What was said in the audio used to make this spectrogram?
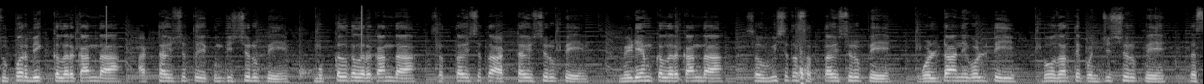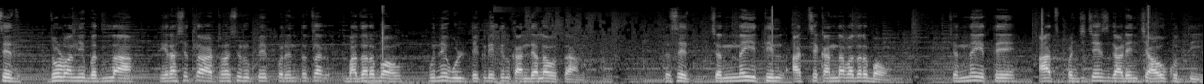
सुपर बिग कलर कांदा अठ्ठावीसशे ते एकोणतीसशे रुपये. मुक्कल कलर कांदा सत्तावीसशे ते अठ्ठावीसशे रुपये. मीडियम कलर कांदा सव्वीसशे ते सत्तावीसशे रुपये गोल्टा आणि गोल्टी दोन हजार ते पंचवीसशे रुपये तसेच जोड आणि बदला तेराशे ते अठराशे रुपये पर्यंतचा बाजारभाव पुणे गुलटेकडे येथील कांद्याला होता. तसेच चेन्नई येथील आजचे कांदा बाजारभाव. चेन्नई येथे आज पंचेचाळीस गाड्यांची आवक होती.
